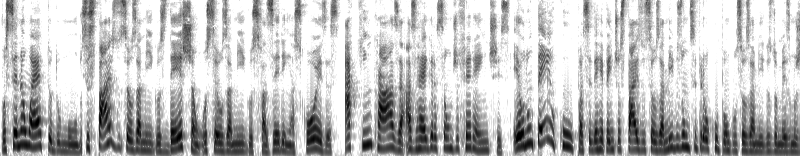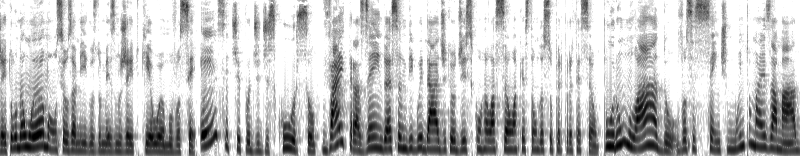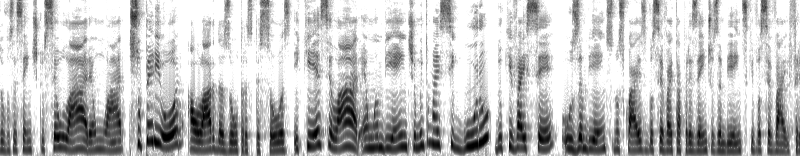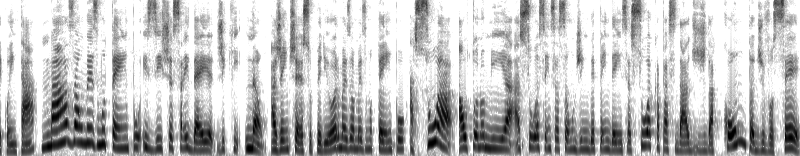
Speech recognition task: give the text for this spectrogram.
Você não é todo mundo. Se os pais dos seus amigos deixam os seus amigos fazerem as coisas, aqui em casa as regras são diferentes. Eu não tenho culpa se de repente os pais dos seus amigos não se preocupam com seus amigos do mesmo jeito ou não amam os seus amigos do mesmo jeito que eu amo você. Esse tipo de discurso vai trazendo essa ambiguidade que eu disse com relação à questão da superproteção. Por um lado, você se sente muito mais amado, você sente que o seu lar é um lar superior ao lar das outras pessoas e que esse lar é um ambiente muito mais seguro do que vai ser os ambientes nos quais você vai estar presente, os ambientes que você vai frequentar, mas ao mesmo tempo existe essa ideia de que não, a gente é superior, mas ao mesmo tempo a sua autonomia, a sua sensação de independência, a sua capacidade de dar conta de você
